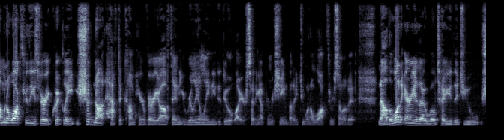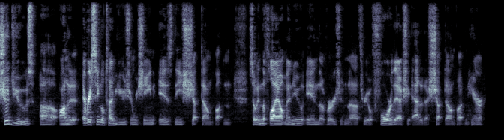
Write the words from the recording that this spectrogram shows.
I'm going to walk through these very quickly. You should not have to come here very often. You really only need to do it while you're setting up your machine, but I do want to walk through some of it. Now, the one area that I will tell you that you should use uh, on it every single time you use your machine is the shutdown button. So in the flyout menu, in the version uh, 304, they actually added a shutdown button here.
